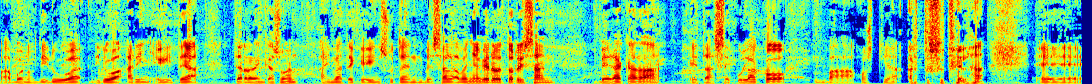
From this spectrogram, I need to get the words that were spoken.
ba, bueno, dirua, dirua harin egitea. Terraren kasuan, hainbatek egin zuten bezala. Baina gero etorri zan, berakada eta sekulako, ba, ostia, hartu zutela e,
